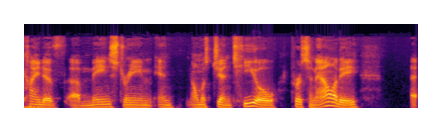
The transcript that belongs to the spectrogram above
kind of uh, mainstream and almost genteel personality. Uh,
